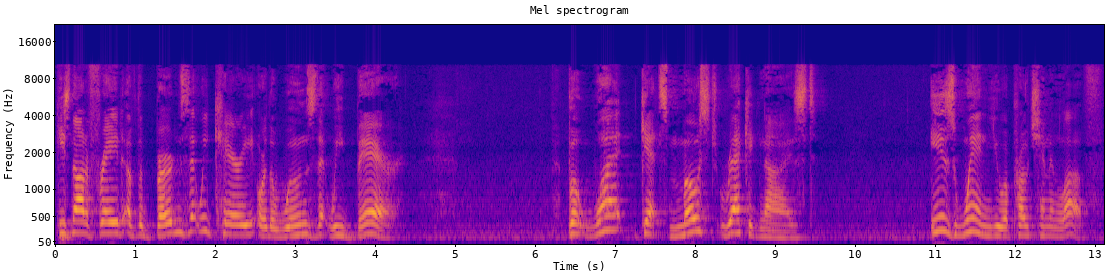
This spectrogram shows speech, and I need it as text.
He's not afraid of the burdens that we carry or the wounds that we bear. But what gets most recognized is when you approach Him in love.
